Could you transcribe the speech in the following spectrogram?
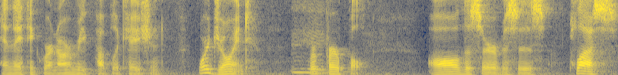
and they think we're an Army publication. We're joint, mm-hmm. we're purple. All the services, plus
